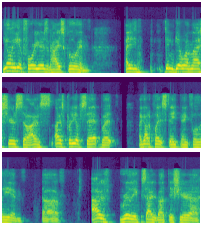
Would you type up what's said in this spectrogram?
you only get four years in high school, and I didn't didn't get one last year, so I was I was pretty upset. But I got to play at state, thankfully, and uh, I was really excited about this year. Uh,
